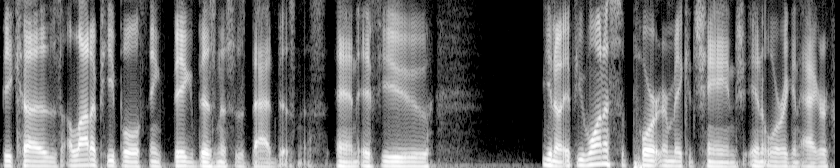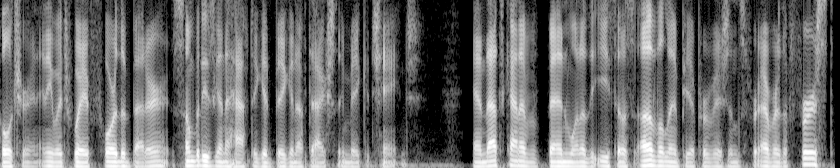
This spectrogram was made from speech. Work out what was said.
because a lot of people think big business is bad business. And if you, you know, if you want to support or make a change in Oregon agriculture in any which way for the better, somebody's going to have to get big enough to actually make a change. And that's kind of been one of the ethos of Olympia Provisions forever. The first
